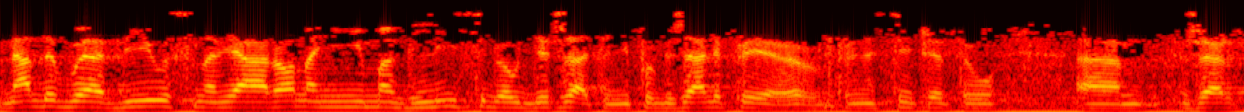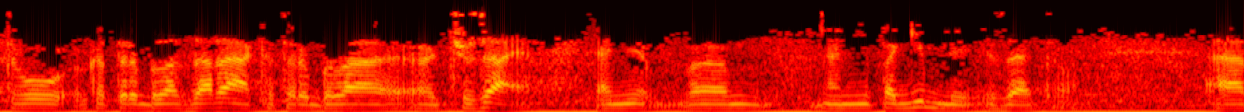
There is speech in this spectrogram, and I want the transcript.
Надо бы Авию, сыновья Аарона, они не могли себя удержать, они побежали при, приносить эту э, жертву, которая была зара, которая была э, чужая. И они, э, они погибли из-за этого. Э,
